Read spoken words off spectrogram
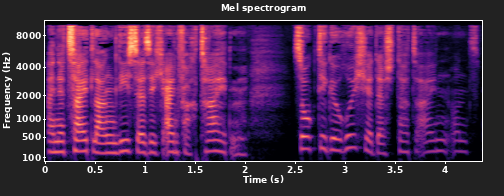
Eine Zeit lang ließ er sich einfach treiben, sog die Gerüche der Stadt ein und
